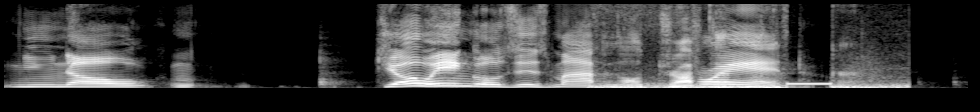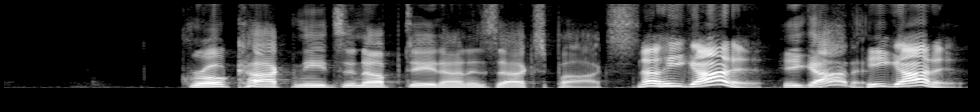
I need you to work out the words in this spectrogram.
you know, Joe Ingles is my friend. Grocock needs an update on his Xbox. No, he got it. He got it. He got it.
